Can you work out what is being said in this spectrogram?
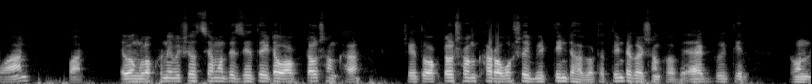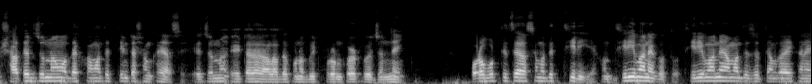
ওয়ান ওয়ান এবং লক্ষণীয় বিষয় হচ্ছে আমাদের যেহেতু এটা অক্টাল সংখ্যা, সেহেতু অক্টাল সংখ্যার অবশ্যই বিট তিনটা হবে, অর্থাৎ তিনটা করে সংখ্যা হবে, এক, দুই, তিন। এখন সাতের জন্য দেখো আমাদের তিনটা সংখ্যাই আছে, এর জন্য এটার আলাদা কোনো বিট পূরণ করার প্রয়োজন নেই। পরবর্তীতে আছে আমাদের থ্রি। এখন থ্রি মানে কত? থ্রি মানে আমাদের যদি আমরা এখানে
